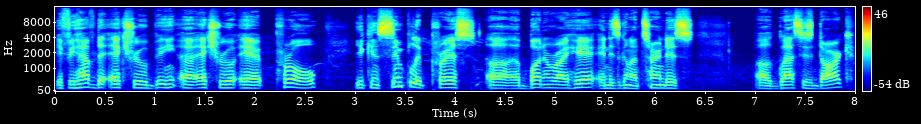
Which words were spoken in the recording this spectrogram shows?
if you have the Xreal, uh, Air Pro, you can simply press uh, a button right here and it's gonna turn this uh, glasses dark.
